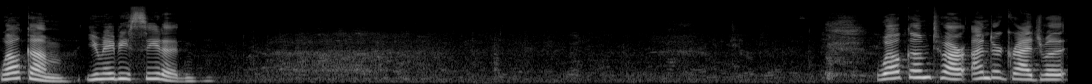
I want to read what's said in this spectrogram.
Welcome. You may be seated. Welcome to our undergraduate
